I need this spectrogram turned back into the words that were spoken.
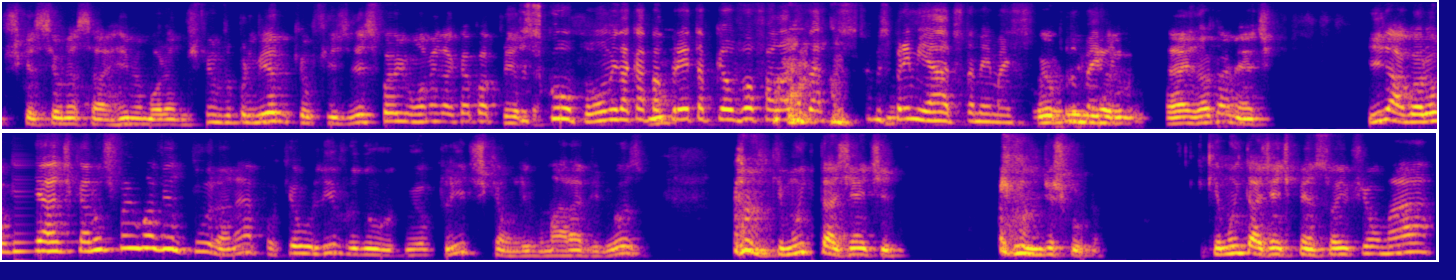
esqueceu nessa rememorando os filmes. O primeiro que eu fiz desse foi o Homem da Capa Preta. Desculpa, o Homem da Capa Preta, porque eu vou falar dos filmes premiados também, mas foi o primeiro. Bem. É, exatamente. E agora, o Guerra de Canudos foi uma aventura, né? porque o livro do, do Euclides, que é um livro maravilhoso, que muita gente, desculpa, que muita gente pensou em filmar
